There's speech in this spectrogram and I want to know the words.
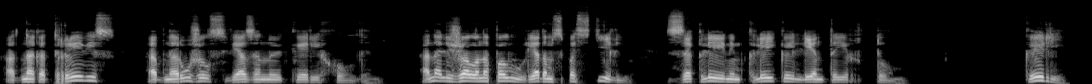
Однако Трэвис обнаружил связанную Кэрри Холден. Она лежала на полу рядом с постелью, с заклеенным клейкой лентой ртом. Кэрри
